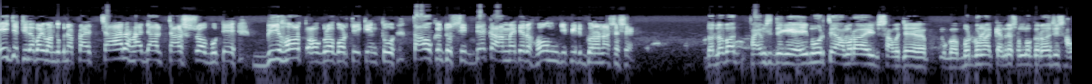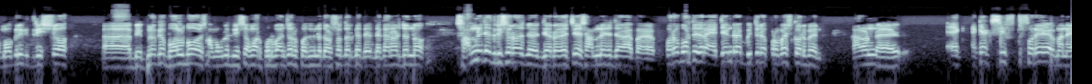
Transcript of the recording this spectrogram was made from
এই যে টিলাবাড়ি বান্ধবনা প্রায় চার হাজার চারশো বুটে বৃহৎ অগ্রগতি কিন্তু, তাও কিন্তু সিদ্দিক আহমেদের হোম জিপির গণনা শেষে। ধন্যবাদ ফাইম সিদ্দিকি। এই মুহূর্তে আমরা এই যে ভোট গণনা কেন্দ্রের সম্মুখে রয়েছি। সামগ্রিক দৃশ্য বিপ্লবকে বলব, সামগ্রিক দৃশ্য আমার পূর্বাঞ্চল প্রতিনিধি দর্শকদেরকে দেখানোর জন্য। সামনে যে দৃশ্য রয়েছে, সামনে যে যারা পরবর্তী যারা এজেন্টরা ভিতরে প্রবেশ করবেন কারণ এক এক শিফট করে মানে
